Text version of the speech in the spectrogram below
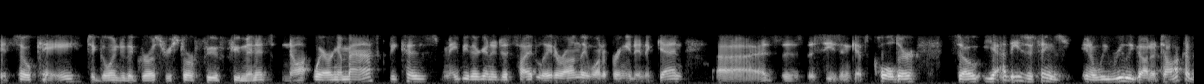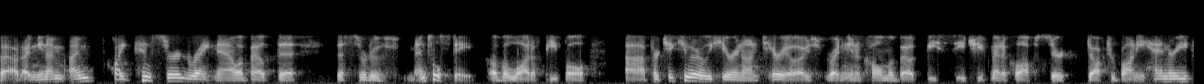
it's okay to go into the grocery store for a few minutes not wearing a mask because maybe they're going to decide later on they want to bring it in again uh, as, as the season gets colder. So yeah, these are things you know we really got to talk about. I mean, I'm I'm quite concerned right now about the the sort of mental state of a lot of people. Uh, particularly here in Ontario. I was writing in a column about BC Chief Medical Officer Dr. Bonnie Henry,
